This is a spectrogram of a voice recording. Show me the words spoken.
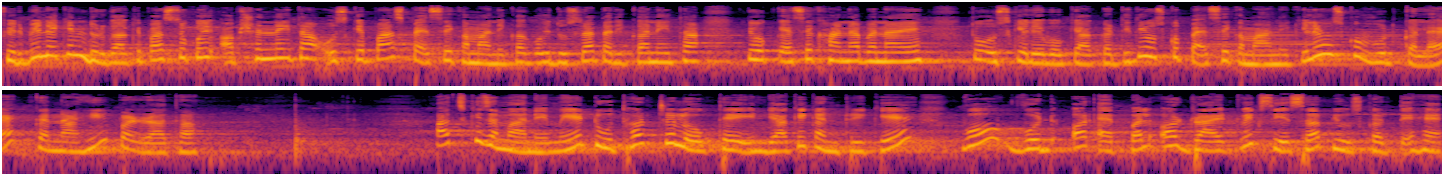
फिर भी लेकिन दुर्गा के पास तो कोई ऑप्शन नहीं था। उसके पास पैसे कमाने का कोई दूसरा तरीका नहीं था कि वो कैसे खाना बनाए। तो उसके लिए वो क्या करती थी? उसको पैसे कमाने के लिए उसको वुड कलेक्ट करना ही पड़ रहा था। आज के ज़माने में टू थर्ड जो लोग थे इंडिया के कंट्री के, वो वुड और एप्पल और ड्राई ट्विक्स ये सब यूज़ करते हैं।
